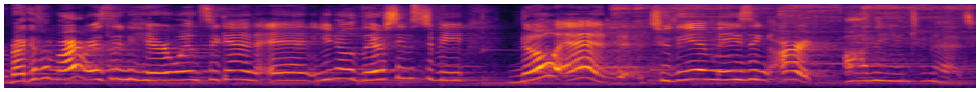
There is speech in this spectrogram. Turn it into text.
Rebecca from Art Resin here once again, and you know, there seems to be no end to the amazing art on the internet.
